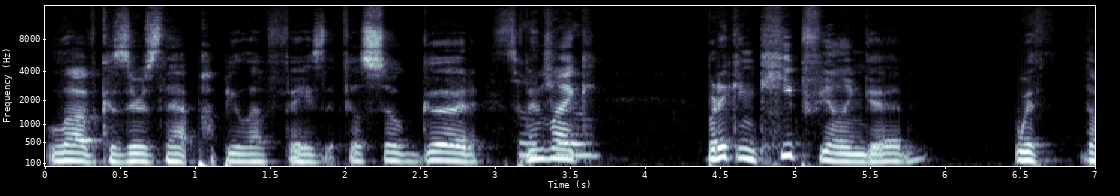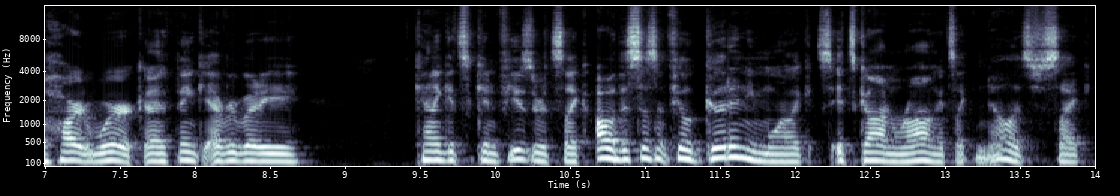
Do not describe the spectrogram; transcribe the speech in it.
love because there's that puppy love phase that feels so good so then true. like but it can keep feeling good with the hard work and i think everybody kind of gets confused where it's like oh this doesn't feel good anymore like it's, it's gone wrong it's like no it's just like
